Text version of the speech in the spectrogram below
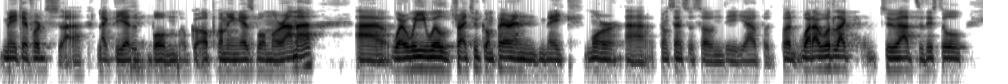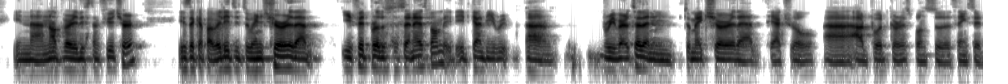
make efforts uh, like the SBOM, upcoming SBOMorama, uh, where we will try to compare and make more uh, consensus on the output. But what I would like to add to this tool in a not very distant future is the capability to ensure that if it produces an SBOM, it, it can be re, uh, reverted and to make sure that the actual uh, output corresponds to the things it,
